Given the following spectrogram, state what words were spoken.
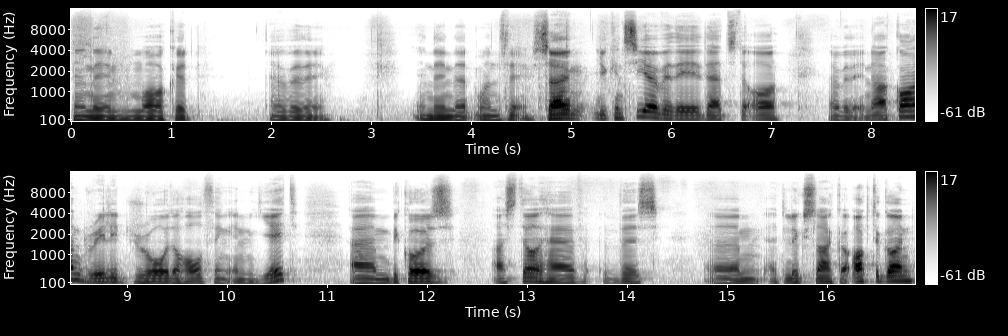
And then mark it over there. And then that one's there. So you can see over there that's the R over there. Now I can't really draw the whole thing in yet um, because I still have this um, it looks like an octagon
